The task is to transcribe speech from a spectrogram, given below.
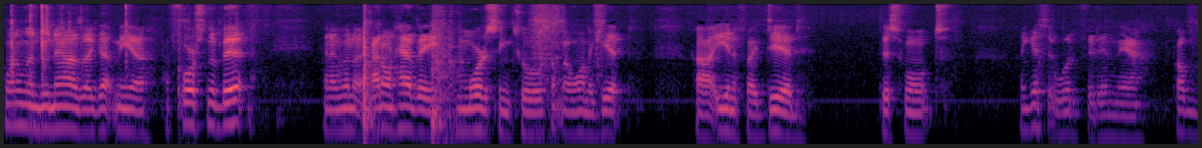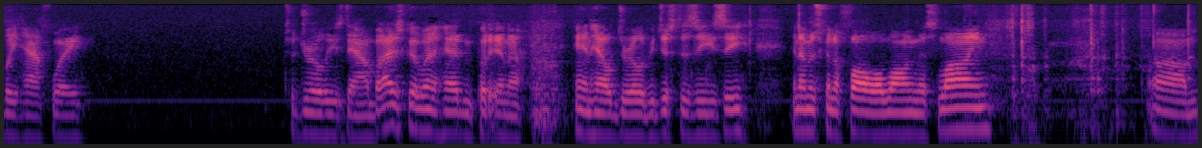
what I'm going to do now is I got me a, a bit, and I'm gonna. I don't have a mortising tool, something I want to get. Uh, even if I did, this won't. I guess it would fit in there, probably halfway to drill these down. But I just went ahead and put it in a handheld drill. It'd be just as easy. And I'm just going to follow along this line. Um,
